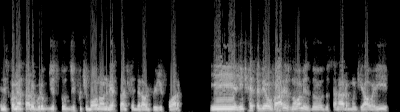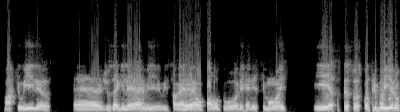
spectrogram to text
eles começaram o grupo de estudos de futebol na Universidade Federal de Juiz de Fora, e a gente recebeu vários nomes do, do cenário mundial aí, Mark Williams, é, José Guilherme, Israel, Paulo Autuori, René Simões, e essas pessoas contribuíram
